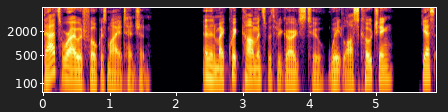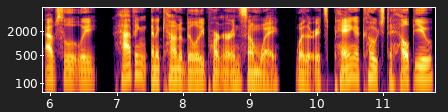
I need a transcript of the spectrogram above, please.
That's where I would focus my attention. And then my quick comments with regards to weight loss coaching. Yes, absolutely. Having an accountability partner in some way, whether it's paying a coach to help you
